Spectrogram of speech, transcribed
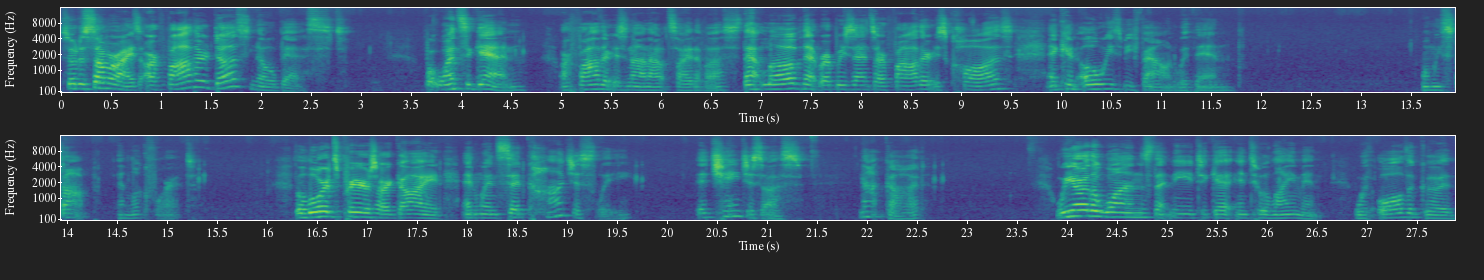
So to summarize, our Father does know best. But once again, our Father is not outside of us. That love that represents our Father is cause and can always be found within when we stop and look for it. The Lord's Prayer is our guide, and when said consciously, it changes us not God. We are the ones that need to get into alignment with all the good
